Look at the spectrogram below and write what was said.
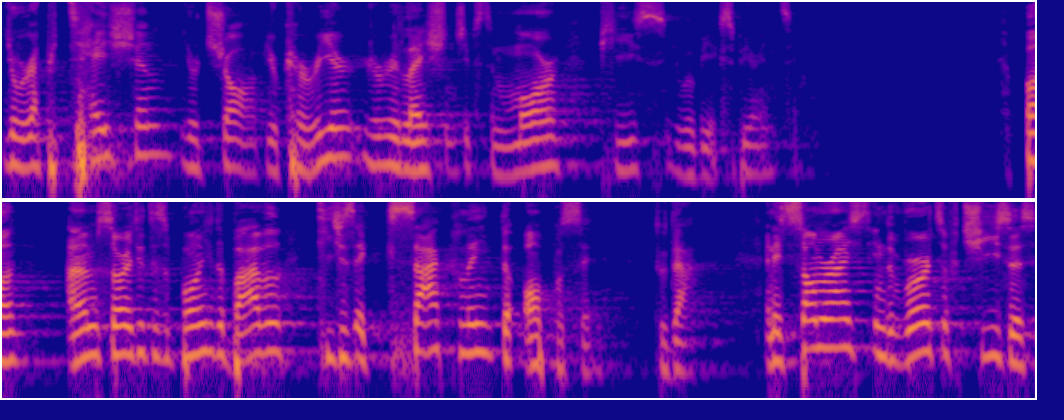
your reputation, your job, your career, your relationships, the more peace you will be experiencing. But I'm sorry to disappoint you, the Bible teaches exactly the opposite to that. And it's summarized in the words of Jesus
